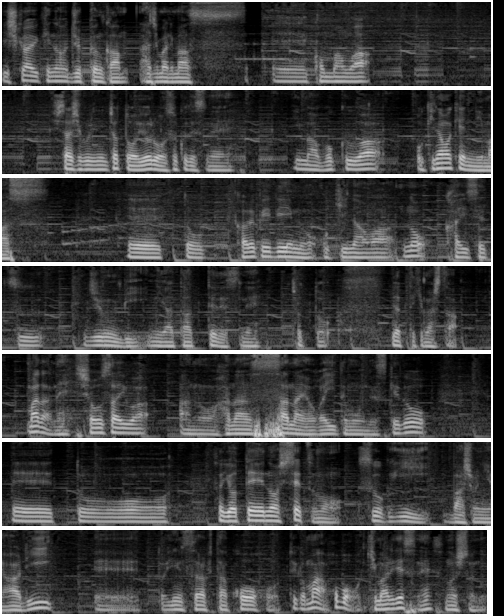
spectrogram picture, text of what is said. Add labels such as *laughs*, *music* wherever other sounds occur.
石川行きの10分間始まります、えー、こんばんは。久しぶりにちょっと夜遅くですね。今僕は沖縄県にいます。えー、っとカルペディエム沖縄の解説準備にあたってですねちょっとやってきました。まだね詳細はあの話さない方がいいと思うんですけどえー、っとそ予定の施設もすごくいい場所にあり、えー、っとインストラクター候補っていうかまあほぼ決まりですね。その人に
